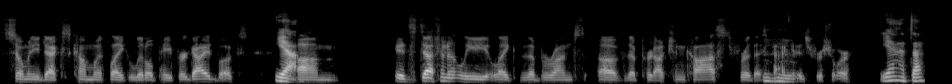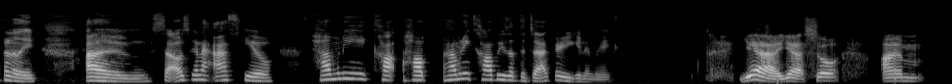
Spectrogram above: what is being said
so many decks come with like little paper guidebooks. Yeah. Um, it's definitely like the brunt of the production cost for this mm-hmm. package for sure. Yeah, definitely. Um, so I was gonna ask you, how many co- how, how many copies of the deck are you gonna make? Yeah, yeah. So um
